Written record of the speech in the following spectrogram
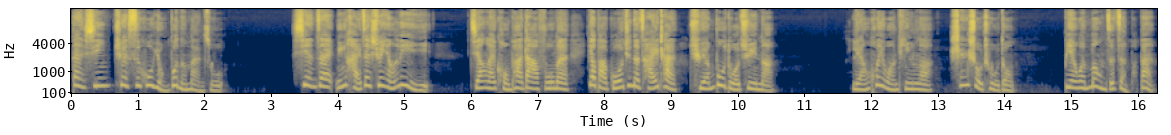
但心却似乎永不能满足。现在您还在宣扬利益，将来恐怕大夫们要把国君的财产全部夺去呢。梁惠王听了，深受触动，便问孟子怎么办。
